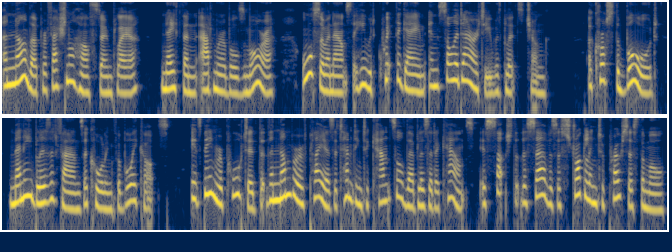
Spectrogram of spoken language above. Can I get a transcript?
another professional Hearthstone player, Nathan Admirable Zamora, also announced that he would quit the game in solidarity with Blitzchung. Across the board, many Blizzard fans are calling for boycotts. It's been reported that the number of players attempting to cancel their Blizzard accounts is such that the servers are struggling to process them all,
